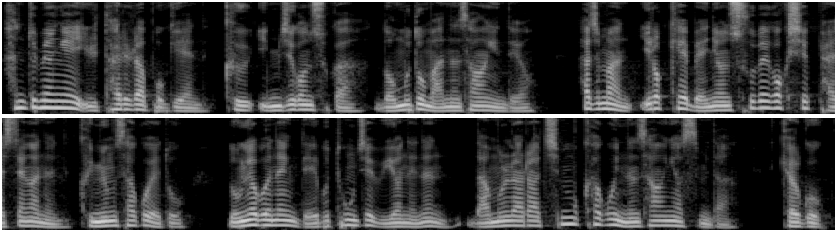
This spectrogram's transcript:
한두 명의 일탈이라 보기엔 그 임직원 수가 너무도 많은 상황인데요. 하지만 이렇게 매년 수백억씩 발생하는 금융사고에도 농협은행 내부통제위원회는 나몰라라 침묵하고 있는 상황이었습니다. 결국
